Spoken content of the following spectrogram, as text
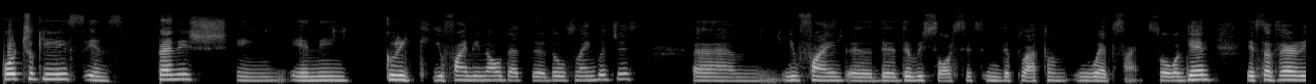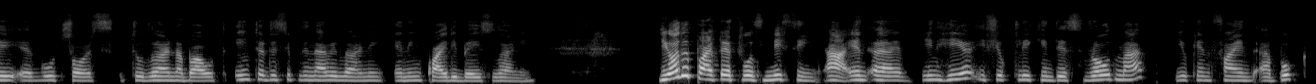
Portuguese, in Spanish, in, in, in Greek. You find in all that uh, those languages um, you find uh, the, the resources in the Platon website. So again, it's a very uh, good source to learn about interdisciplinary learning and inquiry-based learning. The other part that was missing, ah, and uh, in here, if you click in this roadmap, you can find a book,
